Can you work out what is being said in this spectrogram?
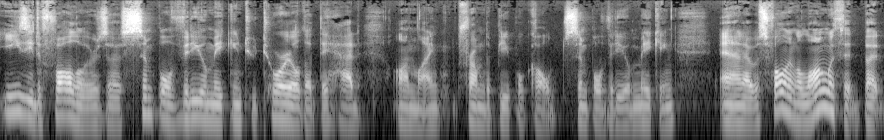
easy to follow. There's a simple video making tutorial that they had online from the people called Simple Video Making, and I was following along with it. But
